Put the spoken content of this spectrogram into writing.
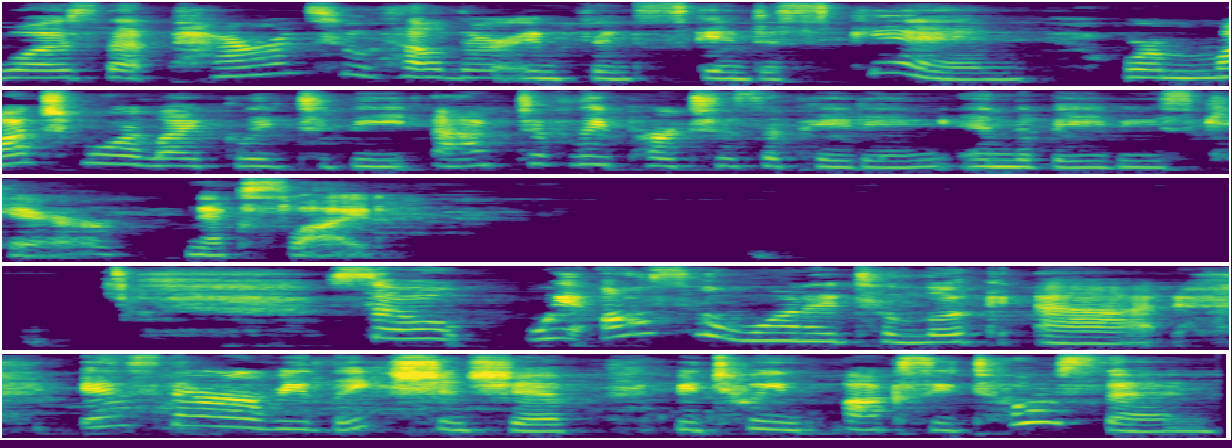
was that parents who held their infants skin to skin were much more likely to be actively participating in the baby's care. Next slide. So we also wanted to look at, is there a relationship between oxytocin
